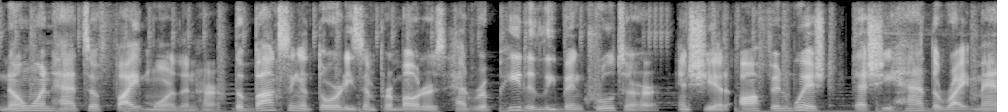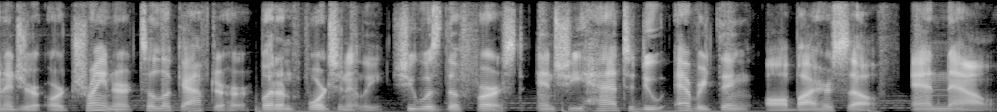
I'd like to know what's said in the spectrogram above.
No one had to fight more than her. The boxing authorities and promoters had repeatedly been cruel to her, and she had often wished that she had the right manager or trainer to look after her. But unfortunately, she was the first, and she had to do everything all by herself. And now,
